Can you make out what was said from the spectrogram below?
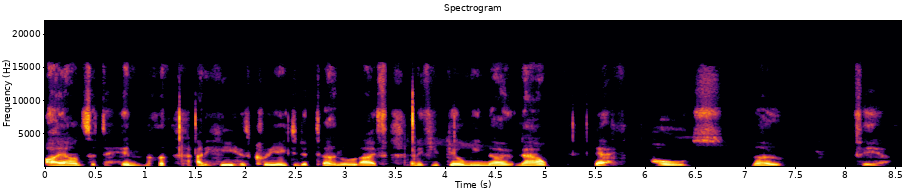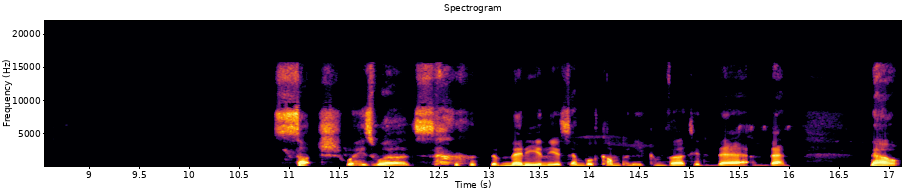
I answer to him and he has created eternal life. And if you kill me no, now, death holds no fear. Such were his words that many in the assembled company converted there and then. Now,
